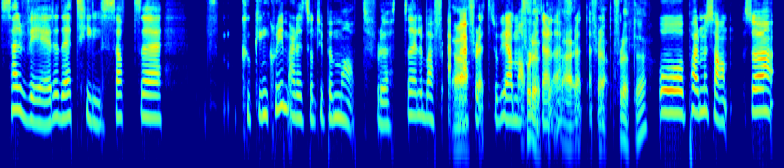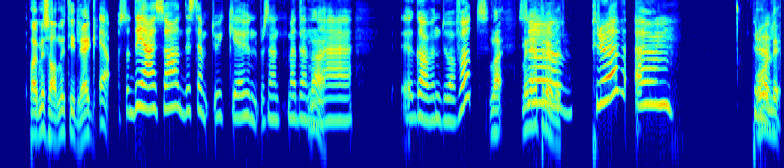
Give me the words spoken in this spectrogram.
servere det tilsatt uh, cooking cream. Er det et sånn type matfløte, eller bare fl Ja. fløte? Tror ikke ja, matfløte Fløte. er det. Fløte, fløte. Ja, fløte. Og parmesan. Så, Parmesan i tillegg. ja. så det jeg sa, det stemte jo ikke 100% med denne Nei. gaven du har fått. Nei, men så jeg prøver. prøv. Um, Og, le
